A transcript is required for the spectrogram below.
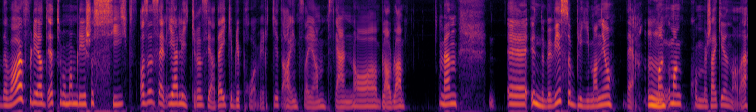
det var. fordi jeg tror man blir så sykt altså selv, Jeg liker å si at jeg ikke blir påvirket av Instagram-stjernen og bla, bla. Men eh, underbevisst så blir man jo det. Mm. Man, man kommer seg ikke unna det.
